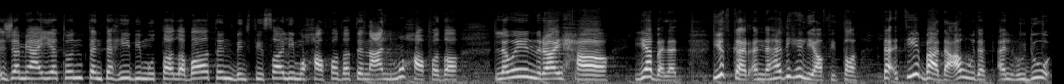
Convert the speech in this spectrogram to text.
جماعية تنتهي بمطالبات بانفصال محافظة عن محافظة. لوين رايحة يا بلد؟ يذكر أن هذه اليافطة تأتي بعد عودة الهدوء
